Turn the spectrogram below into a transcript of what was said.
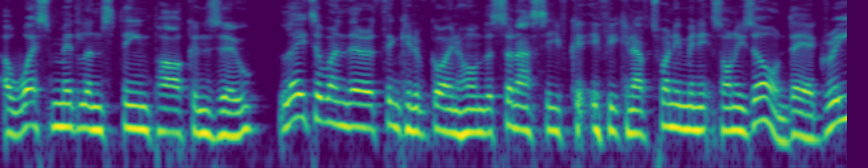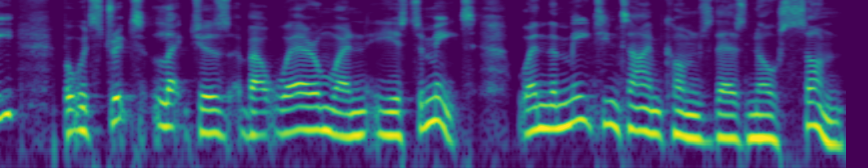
a West Midlands theme park and zoo. Later, when they're thinking of going home, the son asks if, if he can have 20 minutes on his own. They agree, but with strict lectures about where and when he is to meet. When the meeting time comes, there's no son.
